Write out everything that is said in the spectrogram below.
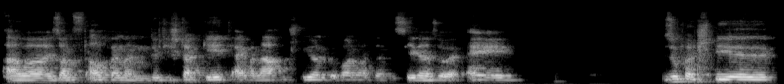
aber sonst auch, wenn man durch die Stadt geht, einfach nach dem Spiel und gewonnen hat, dann ist jeder so, ey, super Spiel,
